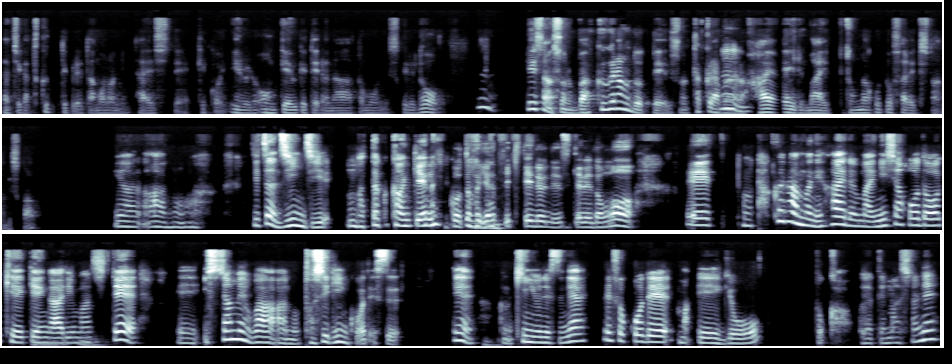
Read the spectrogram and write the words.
たちが作ってくれたものに対して結構いろいろ恩恵を受けてるなと思うんですけれど、うん。リエさん、そのバックグラウンドって、そのタクラムが入る前ってどんなことをされてたんですか？いや、あの、実は人事、全く関係ないことをやってきてるんですけれども、えーっと、タクラムに入る前、2社ほど経験がありまして、え1社目は、あの、都市銀行です。で、あの金融ですね。で、そこで、まあ、営業とかをやってましたね。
